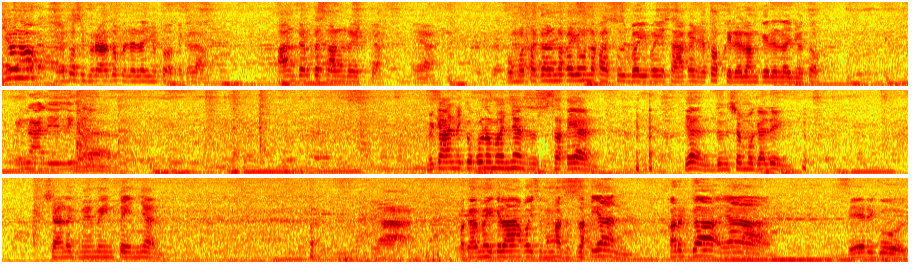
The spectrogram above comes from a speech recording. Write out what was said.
Yun o. Ito, sigurado kilala nyo to. Teka lang. Under the sunlight ka. Ayan. Kung matagal na kayong nakasubaybay sa akin, ito, kilalang kilala nyo to. May naliligaw. Ayan. Mekaniko ko naman yan sa sasakyan. yan, dun siya magaling. siya nagme-maintain yan. yan. Pagka may kailangan ko sa mga sasakyan, karga, yan. Very good.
